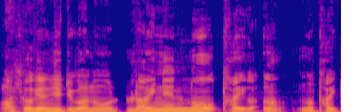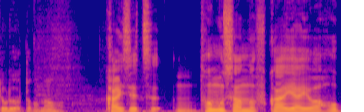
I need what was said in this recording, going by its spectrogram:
あ光源氏っていうかあの来年の大河ん？のタイトルだったかな解説、うん。トムさんの深い愛は北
